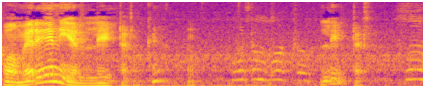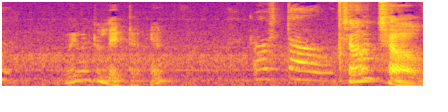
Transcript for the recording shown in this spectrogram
Pomeranian later, okay? Later. Hmm. We will do later, yeah? Chow Chow.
